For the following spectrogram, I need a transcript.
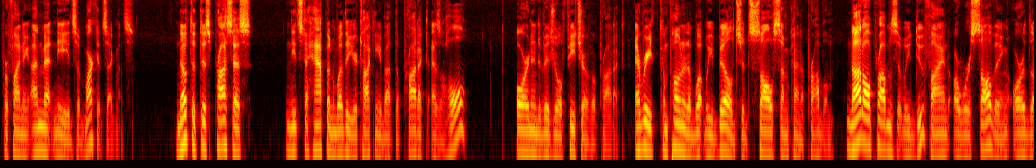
for finding unmet needs of market segments. Note that this process needs to happen whether you're talking about the product as a whole or an individual feature of a product. Every component of what we build should solve some kind of problem. Not all problems that we do find or we're solving or the,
